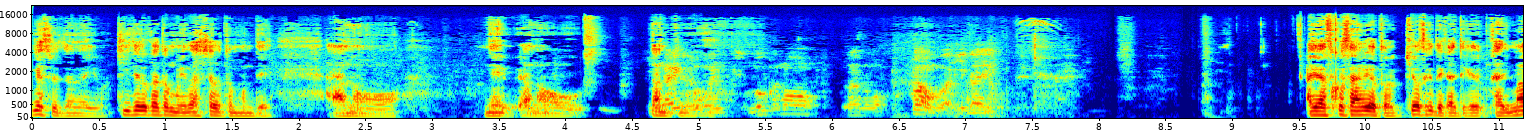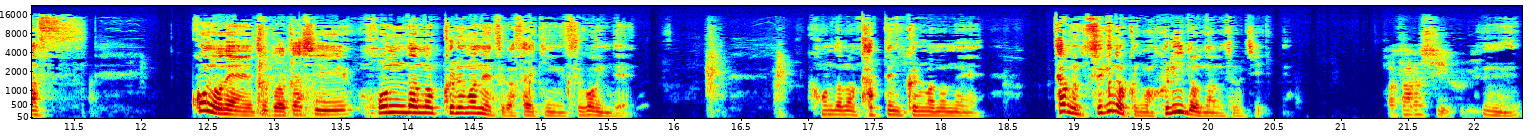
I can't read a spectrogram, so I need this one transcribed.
ゲストじゃないよ、聞いてる方もいらっしゃると思うんで、あのーね、あのーなんていうの？僕のあのファンはいないので。あ、安子さんありがとう。気をつけて帰って帰ります。今度ね、ちょっと私、ホンダの車熱が最近すごいんで、ホンダの勝手に車のね、多分次の車フリードになるんですよ、うち。新しいフリー。うん。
